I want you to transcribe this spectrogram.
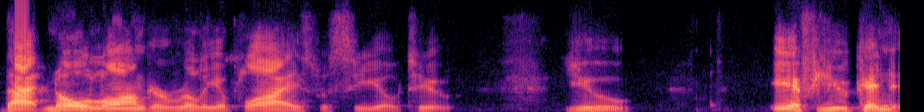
that no longer really applies with CO2. You if you can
